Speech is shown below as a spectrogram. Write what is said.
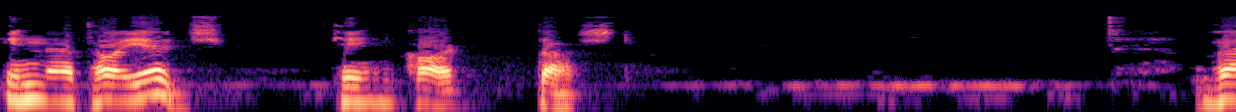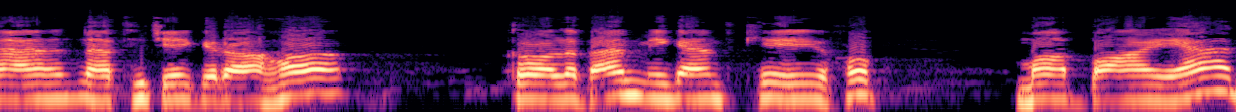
این نتایج که این کار داشت. و نتیجه گراها غالبا میگند که خب ما باید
